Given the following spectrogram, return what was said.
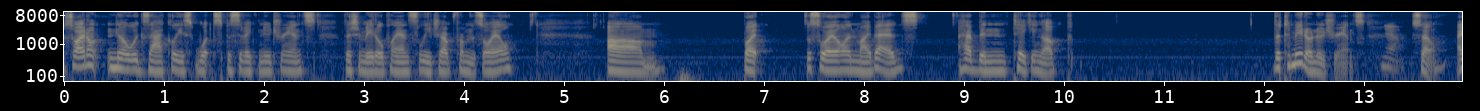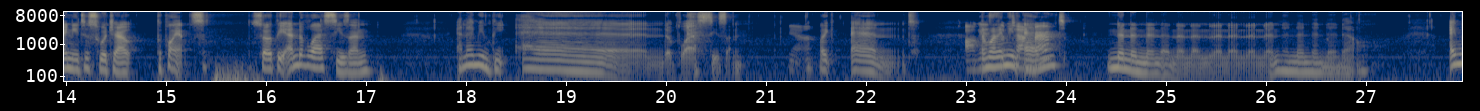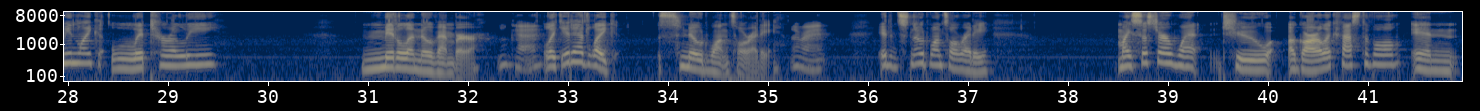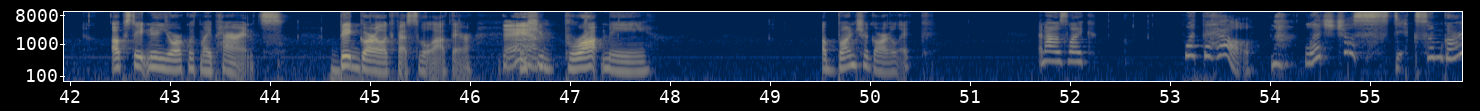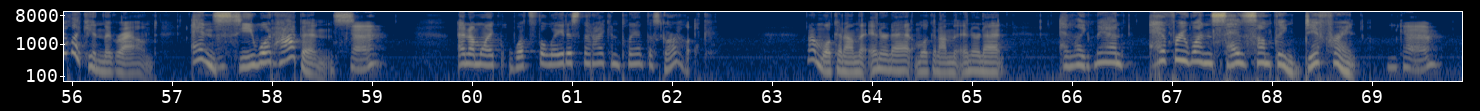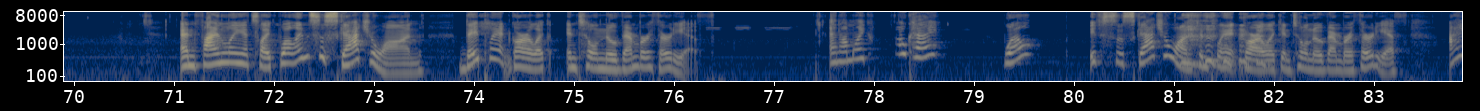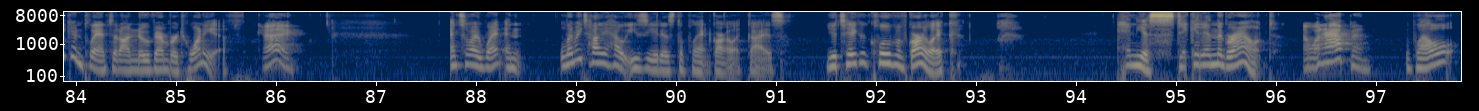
So I don't know exactly what specific nutrients the tomato plants leach up from the soil. Um, but the soil in my beds have been taking up the tomato nutrients. Yeah. So I need to switch out the plants. So at the end of last season, and I mean the end of last season, Yeah. like end. August, And when I mean September. end, no, no, no, no, no, no, no, no, no, no, no, no, no, no. I mean like literally middle of November. Okay. Like it had like snowed once already. All right. It had snowed once already. My sister went to a garlic festival in upstate New York with my parents. Big garlic festival out there. Damn. And she brought me a bunch of garlic. And I was like, what the hell? Let's just stick some garlic in the ground and see what happens. okay. And I'm like, what's the latest that I can plant this garlic? And I'm looking on the internet, I'm looking on the internet, and like, man, everyone says something different. Okay. And finally, it's like, well, in Saskatchewan, they plant garlic until November 30th. And I'm like, okay, well, if Saskatchewan can plant garlic until November 30th, I can plant it on November 20th. Okay. And so I went and let me tell you how easy it is to plant garlic, guys. You take a clove of garlic and you stick it in the ground. And what happened? Well,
